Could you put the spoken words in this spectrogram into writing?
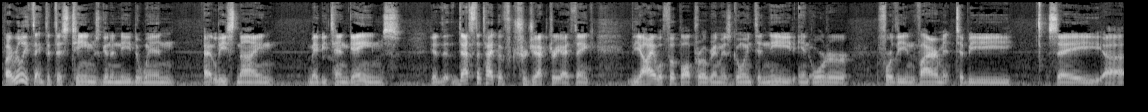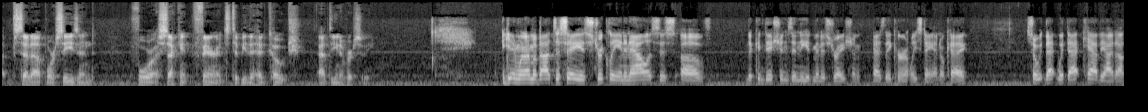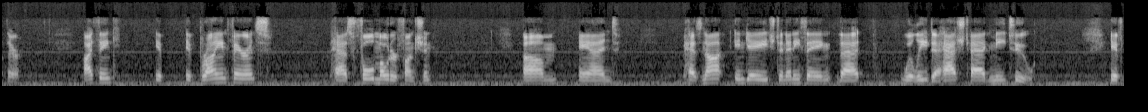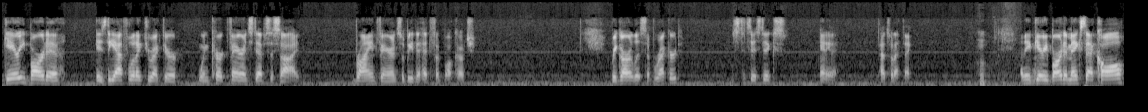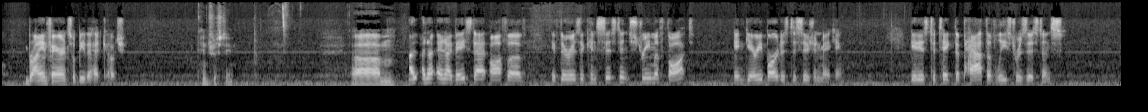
But I really think that this team's going to need to win at least nine, maybe ten games that's the type of trajectory I think the Iowa football program is going to need in order for the environment to be, say, uh, set up or seasoned for a second Ferentz to be the head coach at the university. Again, what I'm about to say is strictly an analysis of the conditions in the administration as they currently stand. Okay, so that with that caveat out there, I think if if Brian Ferentz has full motor function um, and has not engaged in anything that will lead to hashtag me too. If Gary Barta is the athletic director when Kirk Ferentz steps aside, Brian Ferentz will be the head football coach. Regardless of record, statistics, anything. That's what I think. Hmm. I think Gary Barta makes that call. Brian Ferentz will be the head coach. Interesting. Um, I, and, I, and I base that off of if there is a consistent stream of thought in Gary Barta's decision making, it is to take the path of least resistance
